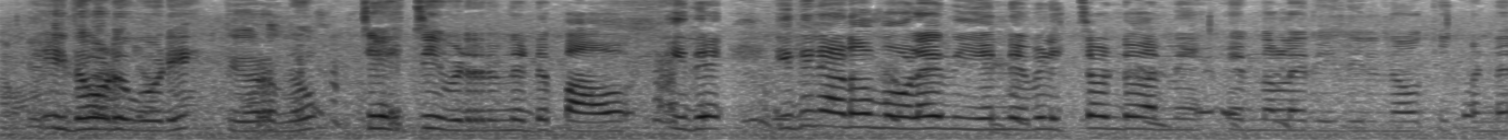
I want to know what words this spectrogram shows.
നമുക്ക് ഇതോടുകൂടി തീർന്നു. ചേച്ചി ഇവിടെ ഇരുന്നിട്ട് പാവം. ഇത് ഇതിനാണോ മോളെ നീ എന്നെ വിളിച്ചോണ്ട് വന്നേ എന്നുള്ള രീതിയിൽ നോക്കിക്കൊണ്ട്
